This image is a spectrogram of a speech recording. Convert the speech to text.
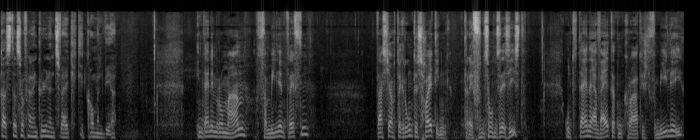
dass das auf einen grünen Zweig gekommen wäre. In deinem Roman Familientreffen, das ja auch der Grund des heutigen Treffens unseres ist, und deiner erweiterten kroatischen Familie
